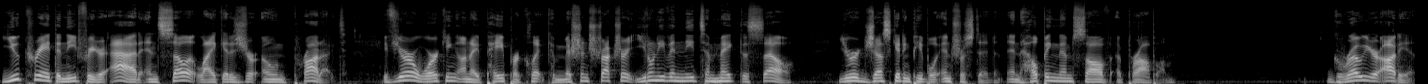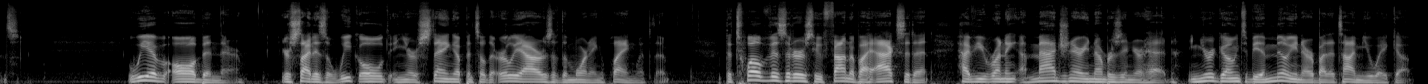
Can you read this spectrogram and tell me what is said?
You create the need for your ad and sell it like it is your own product. If you're working on a pay per click commission structure, you don't even need to make the sell. You're just getting people interested and helping them solve a problem. Grow your audience. We have all been there. Your site is a week old and you're staying up until the early hours of the morning playing with it. The 12 visitors who found it by accident have you running imaginary numbers in your head, and you're going to be a millionaire by the time you wake up.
